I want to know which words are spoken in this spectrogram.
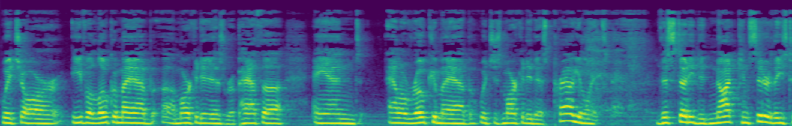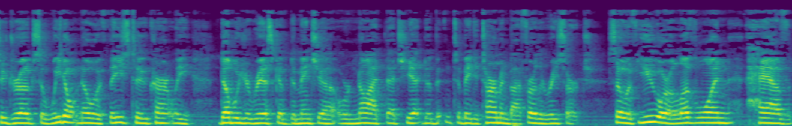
which are evolocumab, uh, marketed as Repatha, and alirocumab, which is marketed as Praluent. This study did not consider these two drugs, so we don't know if these two currently double your risk of dementia or not. That's yet to, to be determined by further research. So if you or a loved one have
